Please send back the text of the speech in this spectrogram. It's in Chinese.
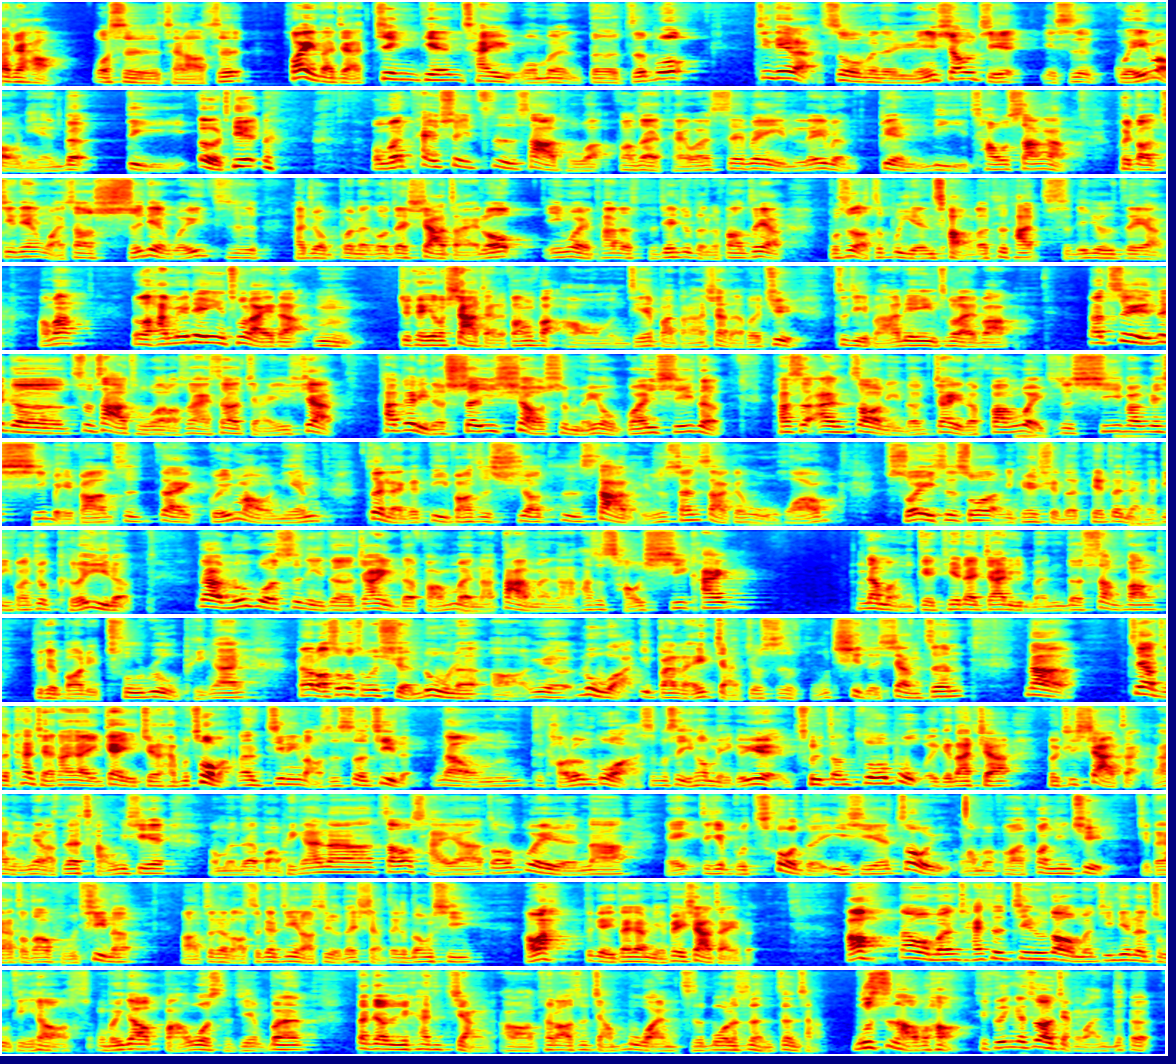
大家好，我是陈老师，欢迎大家今天参与我们的直播。今天呢是我们的元宵节，也是癸卯年的第二天。我们太岁自煞图啊，放在台湾 Seven Eleven 便利超商啊，会到今天晚上十点为止，它就不能够再下载喽，因为它的时间就只能放这样，不是老师不延长，而是它时间就是这样，好吗？如果还没列印出来的，嗯，就可以用下载的方法啊，我们直接把档案下载回去，自己把它列印出来吧。那至于这个自煞图啊，老师还是要讲一下，它跟你的生肖是没有关系的。它是按照你的家里的方位，就是西方跟西北方是在癸卯年这两个地方是需要自煞的，也就是三煞跟五黄，所以是说你可以选择贴这两个地方就可以了。那如果是你的家里的房门啊、大门啊，它是朝西开，那么你可以贴在家里门的上方，就可以保你出入平安。那老师为什么选鹿呢？啊，因为鹿啊，一般来讲就是福气的象征。那这样子看起来，大家应该也觉得还不错吧？那是金玲老师设计的。那我们讨论过啊，是不是以后每个月出一张桌布，我给大家回去下载，然后里面老师再藏一些我们的保平安呐、招财呀、招贵人呐，哎，这些不错的一些咒语，我们放放进去，给大家招招福气呢。啊，这个老师跟金玲老师有在想这个东西，好吧？这个给大家免费下载的。好，那我们还是进入到我们今天的主题哈，我们要把握时间，不然。大家已经开始讲啊，陈老师讲不完，直播的是很正常，不是好不好？其实应该是要讲完的。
